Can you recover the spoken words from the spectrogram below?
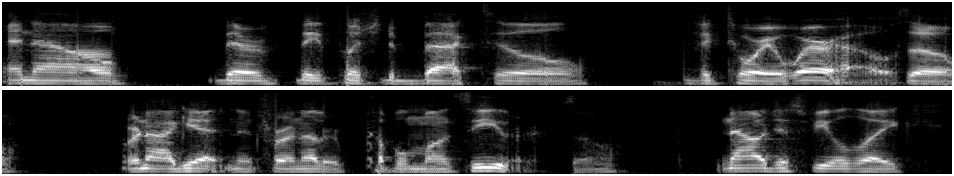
and now they're they pushed it back till Victoria Warehouse. So we're not getting it for another couple months either. So now it just feels like,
